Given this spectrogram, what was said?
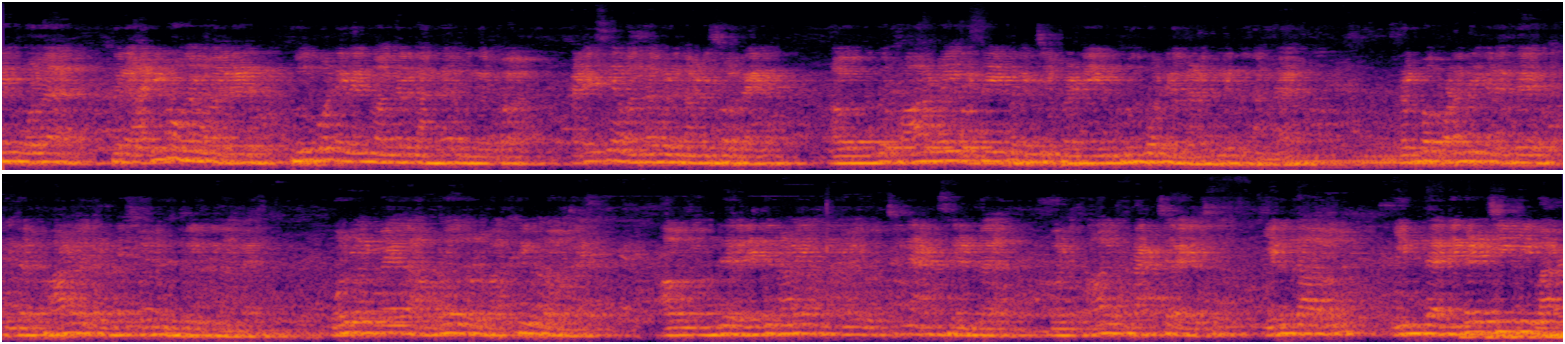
அதே போல திரு அறிமுகம் அவர்கள் புதுக்கோட்டையிலேருந்து வந்திருக்காங்க. அவங்க இப்போ கடைசியாக வந்தவங்களுக்கான சொல்கிறேன் அவர் வந்து பார்வை இசை பயிற்சி பண்ணி புதுக்கோட்டையில் நடத்திட்டு இருக்காங்க. ரொம்ப குழந்தைங்களுக்கு இந்த பாடல்களை சொல்லி கொடுத்துருக்காங்க முருகன் மேலே அவ்வளோ ஒரு பக்தி உள்ளவங்க. அவங்க வந்து ரெண்டு நாளைக்கு முன்னாடி ஒரு சின்ன ஆக்சிடெண்ட்டில் ஒரு கால் ஃப்ராக்சர் ஆயிடுச்சு. இருந்தாலும் இந்த நிகழ்ச்சிக்கு வர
